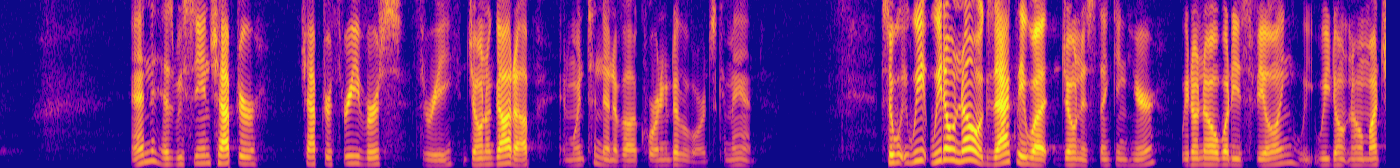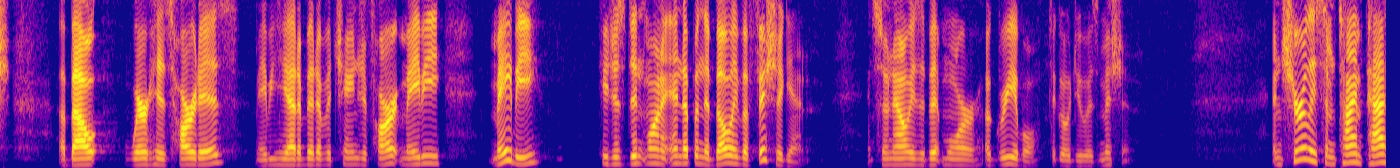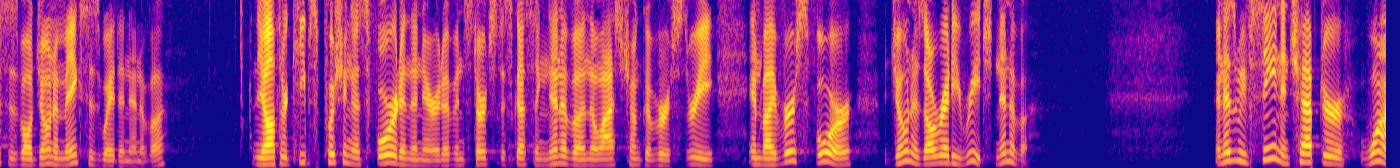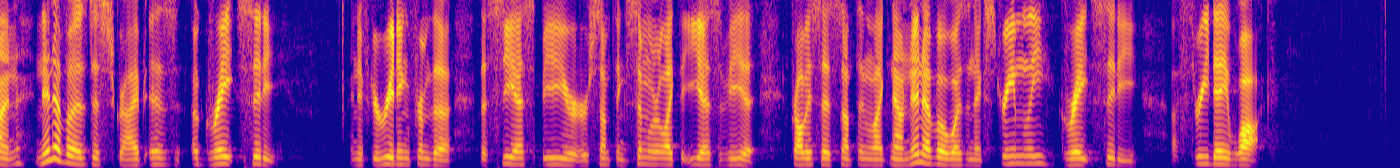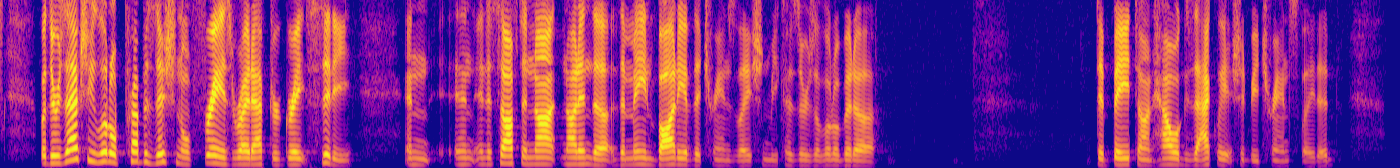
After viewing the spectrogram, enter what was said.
And as we see in chapter, chapter 3, verse 3, Jonah got up and went to Nineveh according to the Lord's command. So we, we, we don't know exactly what Jonah's thinking here. We don't know what he's feeling. We, we don't know much about where his heart is. Maybe he had a bit of a change of heart. Maybe, maybe he just didn't want to end up in the belly of a fish again. And so now he's a bit more agreeable to go do his mission. And surely some time passes while Jonah makes his way to Nineveh. The author keeps pushing us forward in the narrative and starts discussing Nineveh in the last chunk of verse 3. And by verse 4, Jonah's already reached Nineveh. And as we've seen in chapter 1, Nineveh is described as a great city. And if you're reading from the, the CSB or, or something similar like the ESV, it probably says something like Now Nineveh was an extremely great city, a three day walk. But there's actually a little prepositional phrase right after great city. And, and, and it's often not, not in the, the main body of the translation because there's a little bit of debate on how exactly it should be translated.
